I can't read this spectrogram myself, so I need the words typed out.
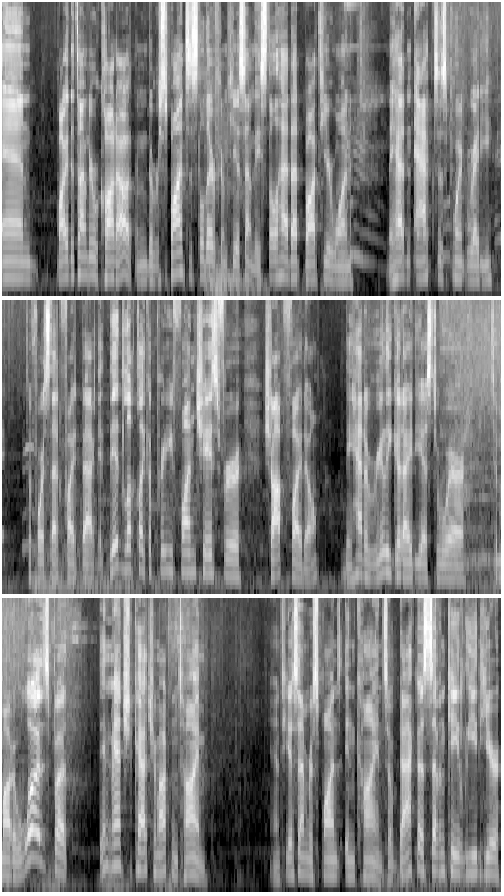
And by the time they were caught out, I mean, the response is still there from TSM. They still had that bot tier 1. They had an access point ready to force that fight back. It did look like a pretty fun chase for Shopify, though. They had a really good idea as to where Tomato was, but didn't manage to catch him out in time. And TSM responds in kind. So back to a 7k lead here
